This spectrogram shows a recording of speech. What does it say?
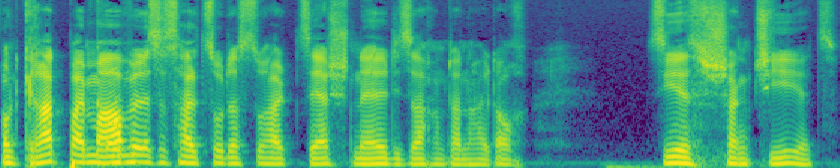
Und gerade bei Marvel ist es halt so, dass du halt sehr schnell die Sachen dann halt auch. Siehe Shang-Chi jetzt.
